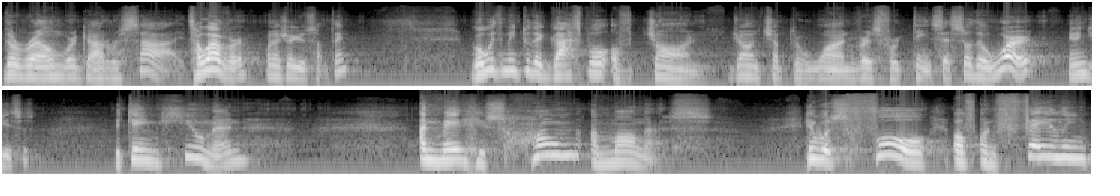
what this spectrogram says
the realm where God resides. However, I want to show you something. Go with me to the Gospel of John, John chapter 1, verse 14 it says, So the Word, meaning Jesus, became human and made his home among us. He was full of unfailing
